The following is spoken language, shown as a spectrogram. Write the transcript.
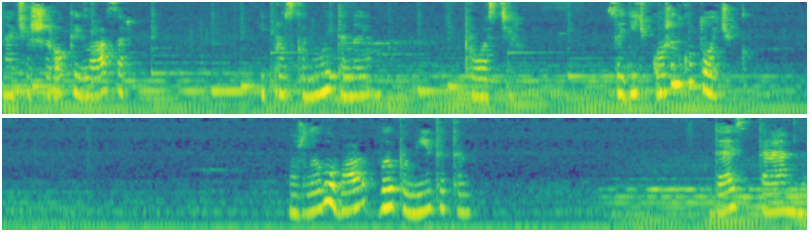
наче широкий лазер, і проскануйте ним простір. Зайдіть в кожен куточок. Можливо, ви помітите десь темне,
